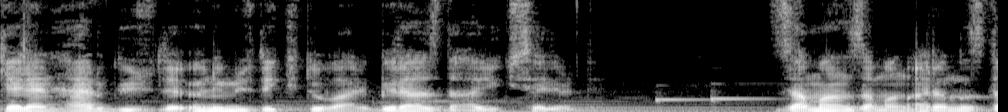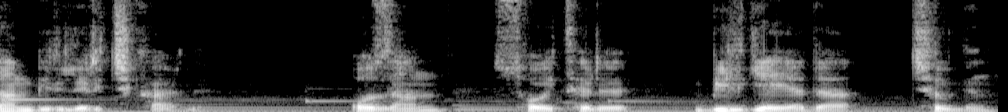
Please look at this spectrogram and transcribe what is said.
Gelen her güzle önümüzdeki duvar biraz daha yükselirdi. Zaman zaman aramızdan birileri çıkardı. Ozan, soytarı, bilge ya da çılgın.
